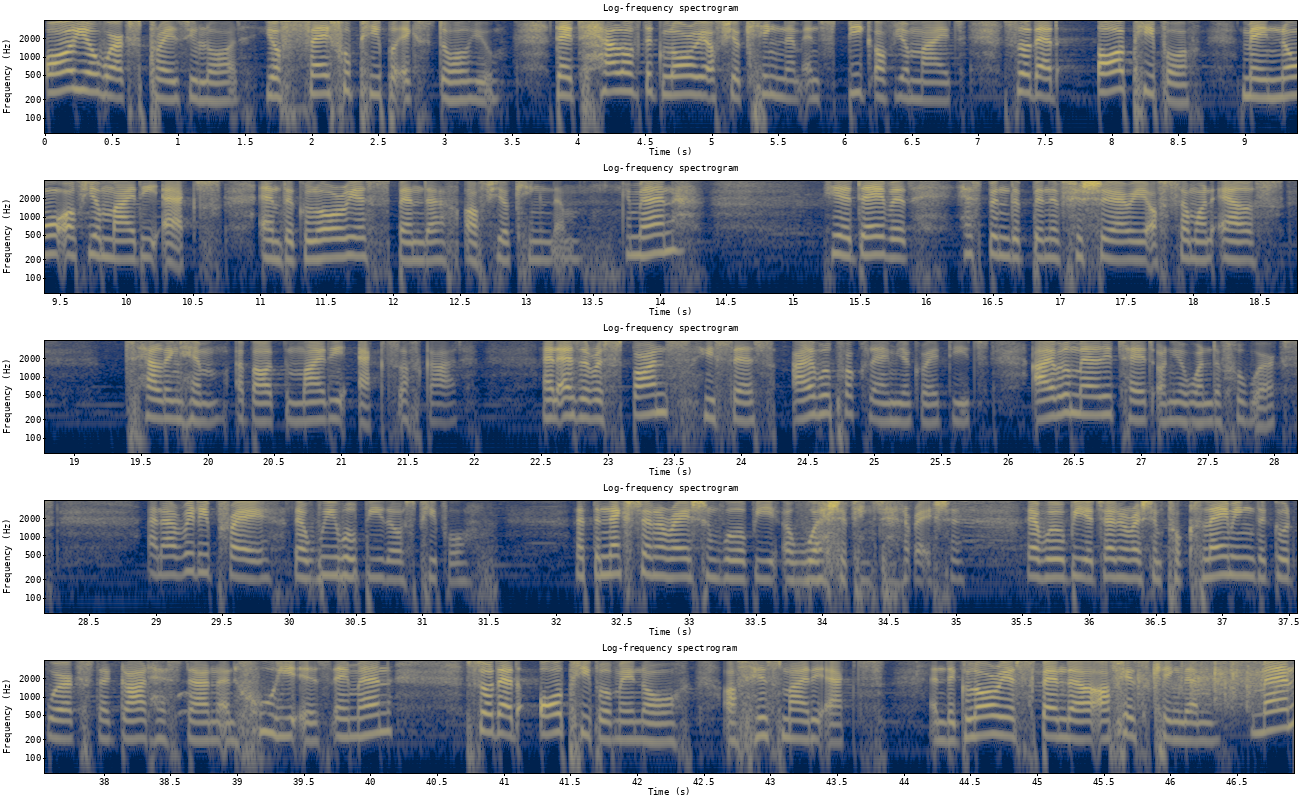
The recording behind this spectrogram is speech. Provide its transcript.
All your works praise you, Lord. Your faithful people extol you. They tell of the glory of your kingdom and speak of your might, so that all people may know of your mighty acts and the glorious splendor of your kingdom. Amen. Here, David has been the beneficiary of someone else telling him about the mighty acts of God. And as a response, he says, I will proclaim your great deeds. I will meditate on your wonderful works. And I really pray that we will be those people, that the next generation will be a worshiping generation. There will be a generation proclaiming the good works that God has done and who He is. Amen. So that all people may know of His mighty acts and the glorious splendor of His kingdom. Amen.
